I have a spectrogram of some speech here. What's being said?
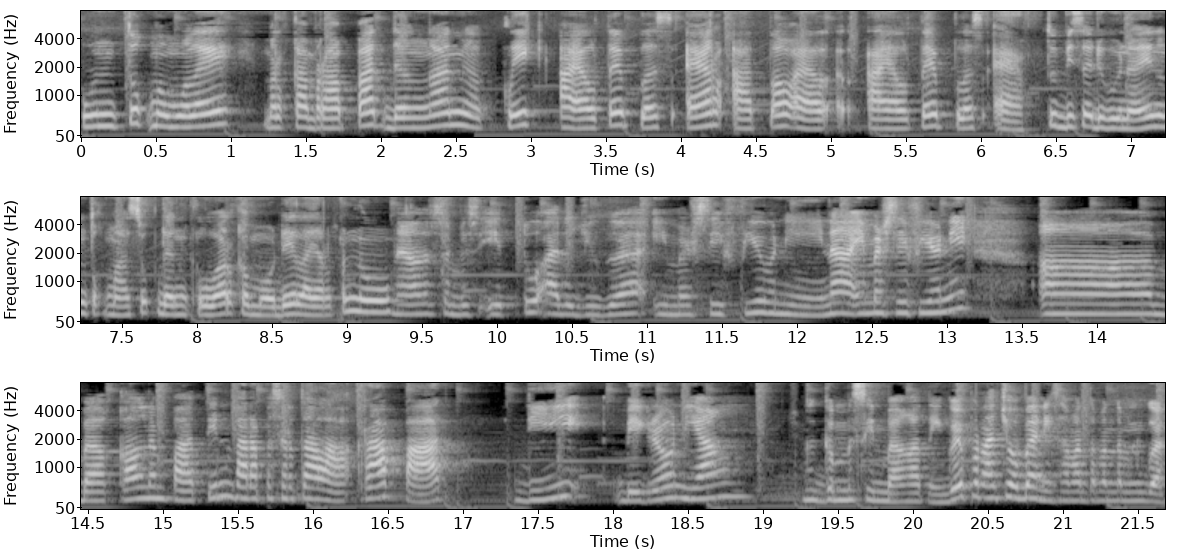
untuk memulai merekam rapat dengan ngeklik Alt plus R atau Alt plus F. Itu bisa digunain untuk masuk dan keluar ke mode layar penuh. Nah, terus habis itu ada juga immersive view nih. Nah, immersive view nih eh, bakal nempatin para peserta rapat di background yang ngegemesin banget nih. Gue pernah coba nih sama teman-teman gue.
